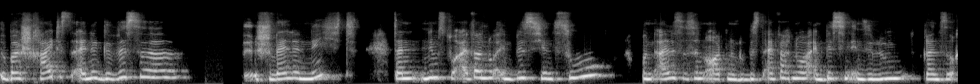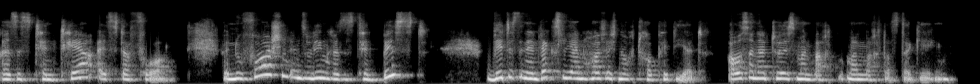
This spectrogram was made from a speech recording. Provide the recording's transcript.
überschreitest eine gewisse Schwelle nicht, dann nimmst du einfach nur ein bisschen zu und alles ist in Ordnung. Du bist einfach nur ein bisschen insulinresistenter als davor. Wenn du vorher schon insulinresistent bist, wird es in den Wechseljahren häufig noch torpediert. Außer natürlich, man macht, man macht was dagegen.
